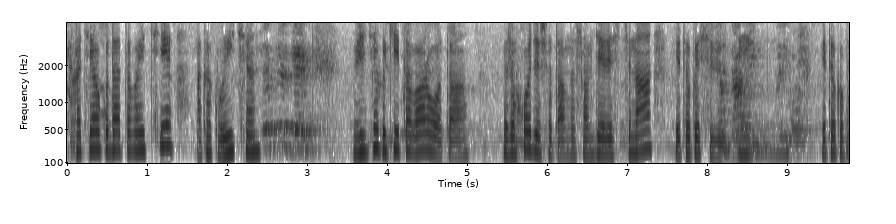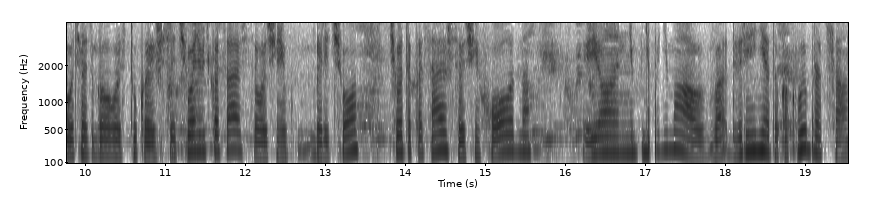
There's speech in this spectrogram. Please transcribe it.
Хотел куда-то войти, а как выйти? Везде какие-то ворота. Заходишь, а там на самом деле стена, и только себе, и только, получается, головой стукаешься. Чего-нибудь касаешься, очень горячо, чего-то касаешься, очень холодно. И он не, не понимал, дверей нету, как выбраться.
